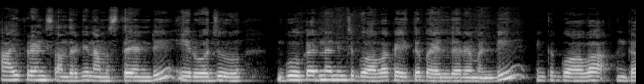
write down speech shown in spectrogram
హాయ్ ఫ్రెండ్స్ అందరికీ నమస్తే అండి. ఈరోజు గోకర్ణ నుంచి గోవాకి అయితే బయలుదేరామండి. ఇంకా గోవా ఇంకా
